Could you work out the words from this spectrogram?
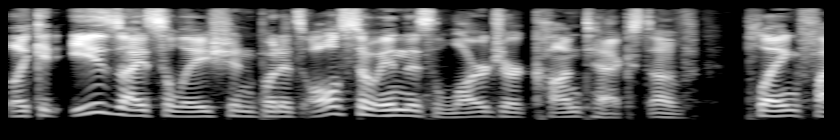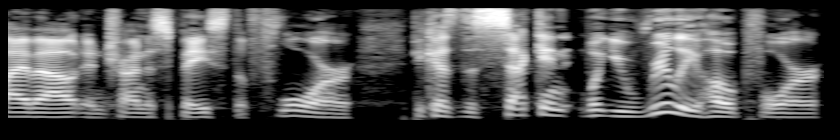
like it is isolation, but it's also in this larger context of playing five out and trying to space the floor. Because the second, what you really hope for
